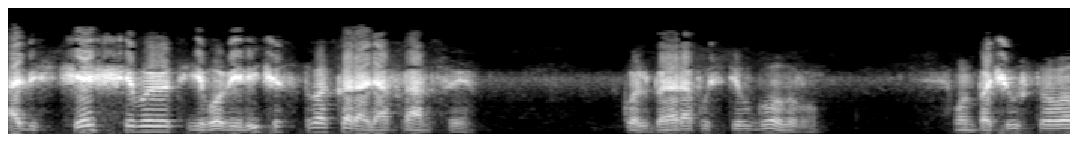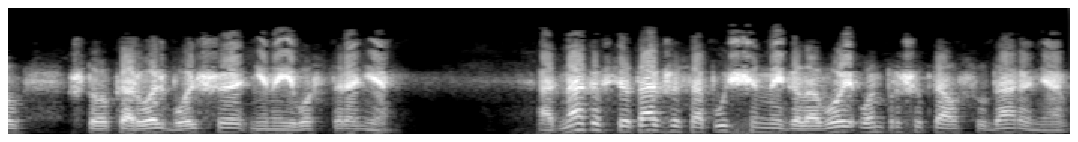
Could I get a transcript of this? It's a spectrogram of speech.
обесчещивают его величество короля Франции. Кольбер опустил голову. Он почувствовал, что король больше не на его стороне. Однако все так же с опущенной головой он прошептал, «Сударыня,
